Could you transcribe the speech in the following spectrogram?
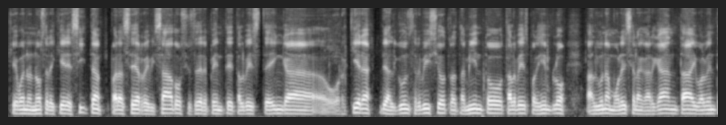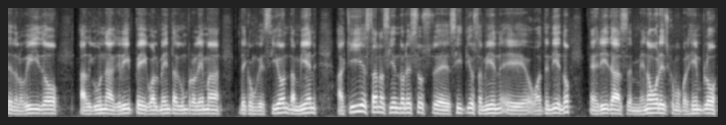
que bueno, no se requiere cita para ser revisados, si usted de repente tal vez tenga o requiera de algún servicio, tratamiento, tal vez, por ejemplo, alguna molestia en la garganta, igualmente del oído, alguna gripe, igualmente algún problema de congestión también. Aquí están haciendo en estos eh, sitios también eh, o atendiendo heridas menores, como por ejemplo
